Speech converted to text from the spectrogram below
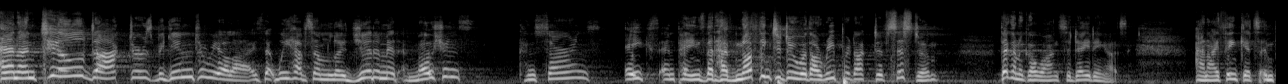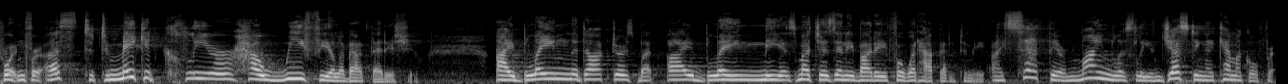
And until doctors begin to realize that we have some legitimate emotions, concerns, aches, and pains that have nothing to do with our reproductive system, they're going to go on sedating us. And I think it's important for us to, to make it clear how we feel about that issue. I blame the doctors, but I blame me as much as anybody for what happened to me. I sat there mindlessly ingesting a chemical for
